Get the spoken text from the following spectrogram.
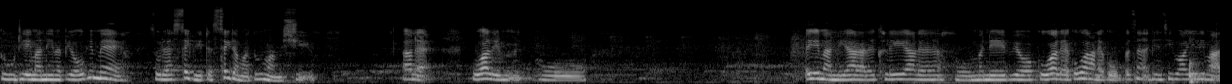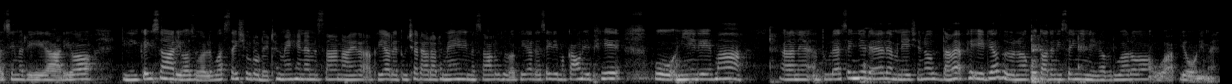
သူဒီမှာနေမပြောဖြစ်မဲ့ဆိုတော့စိတ်လေးတစ်စိတ်တောင်မှသူ့မှာမရှိဘူးအဲ့နဲ့ကိုကလေဟို အဲ့ဒီမှာနေရတာလေကလေးရလဲဟိုမနေပြောကိုကလည်းကိုကလည်းကိုပတ်စံအပြင်စီးပွားရေးဒီမှာအဆင်မပြေတာတွေရောဒီကိစ္စတွေရောဆိုတော့လေကစိတ်ရှုပ်လို့လေထမင်းဟင်းနဲ့မစားနိုင်တာအဖေကလည်းသူချက်ထားတာထမင်းဟင်းနဲ့မစားလို့ဆိုတော့အဖေကလည်းစိတ်တွေမကောင်းနေဖြစ်ဟိုအမြင်တွေမှာအဲ့ဒါနဲ့သူလည်းစိတ်ညစ်တယ်လည်းမနေချင်တော့ဒါပေမဲ့အဖေအေတယောက်ဆိုတော့ကိုသားသမီးစိတ်ညစ်နေတော့ဘယ်သူကတော့ဟိုကပျော်နေမယ်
